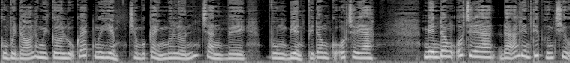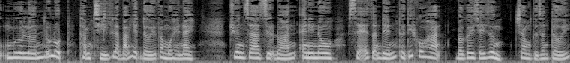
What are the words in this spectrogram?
cùng với đó là nguy cơ lũ quét nguy hiểm trong bối cảnh mưa lớn tràn về vùng biển phía đông của Australia. Miền đông Australia đã liên tiếp hứng chịu mưa lớn lũ lụt, thậm chí là bão nhiệt đới vào mùa hè này chuyên gia dự đoán El Nino sẽ dẫn đến thời tiết khô hạn và gây cháy rừng trong thời gian tới.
